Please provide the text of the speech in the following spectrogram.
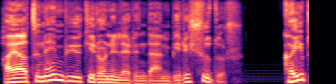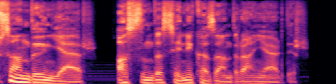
Hayatın en büyük ironilerinden biri şudur. Kayıp sandığın yer aslında seni kazandıran yerdir.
